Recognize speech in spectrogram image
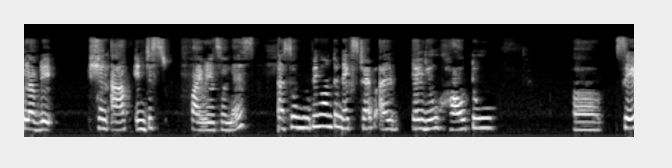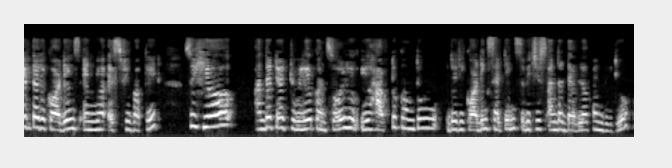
collaboration app in just five minutes or less. Uh, so moving on to next step, I'll tell you how to uh, save the recordings in your S3 bucket. So here under the Twilio console, you, you have to come to the recording settings, which is under develop and video,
